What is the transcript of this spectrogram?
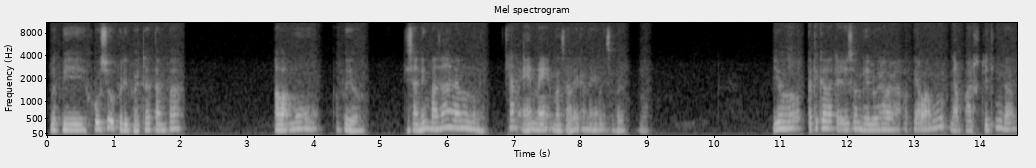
lebih khusyuk beribadah tanpa awakmu apa ya disanding pasangan ngono kan enek masalahnya kan enek sebenarnya. Yo ketika ada iso ngelu api awakmu nyapa harus ditinggal.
